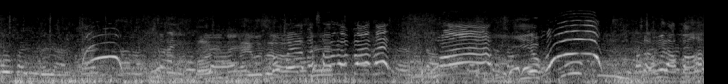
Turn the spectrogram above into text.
po kayo yan. Mamaya pa sa bakit? Wow! Iyo. Saan wala pa nga?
